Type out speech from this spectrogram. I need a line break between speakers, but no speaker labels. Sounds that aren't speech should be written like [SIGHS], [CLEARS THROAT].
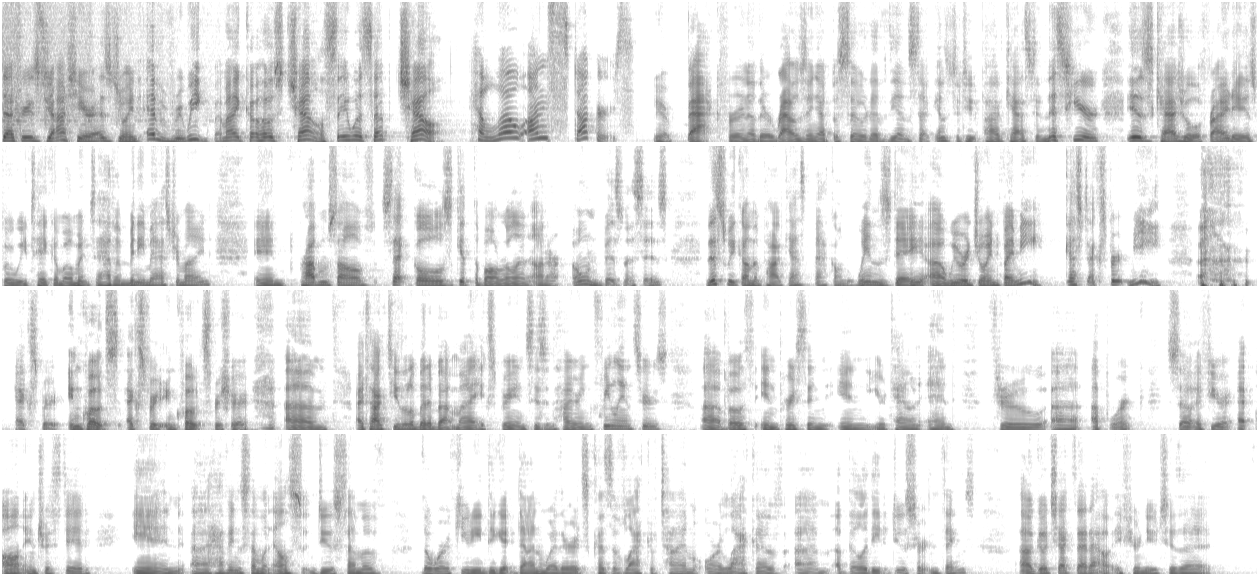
Unstuckers, Josh here, as joined every week by my co-host Chell. Say what's up, Chell.
Hello, Unstuckers.
We are back for another rousing episode of the Unstuck Institute podcast, and this here is Casual Fridays, where we take a moment to have a mini mastermind and problem solve, set goals, get the ball rolling on our own businesses. This week on the podcast, back on Wednesday, uh, we were joined by me, guest expert me, [LAUGHS] expert in quotes, expert in quotes for sure. Um, I talked to you a little bit about my experiences in hiring freelancers, uh, both in person in your town and through uh, Upwork. So if you're at all interested in uh, having someone else do some of the work you need to get done, whether it's because of lack of time or lack of um, ability to do certain things, uh, go check that out if you're new to the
